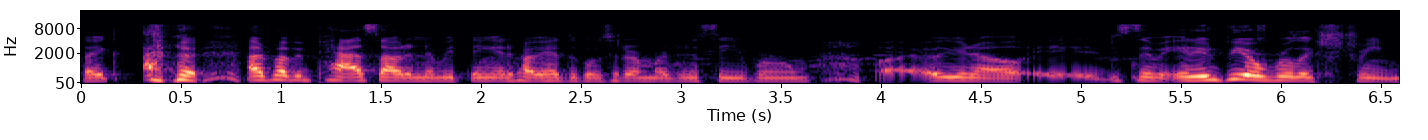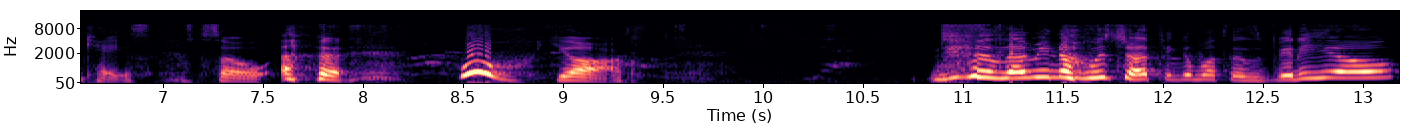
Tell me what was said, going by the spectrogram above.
Like I'd probably pass out and everything. I'd probably have to go to the emergency room. Uh, you know, it, it'd be a real extreme case. So, whoo, y'all. Let me know what y'all think about this video.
